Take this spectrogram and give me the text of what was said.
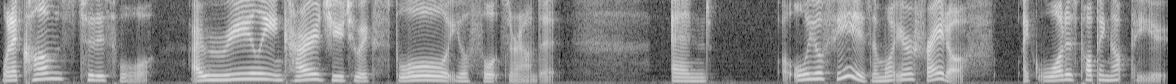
when it comes to this war, I really encourage you to explore your thoughts around it and all your fears and what you're afraid of. Like what is popping up for you?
